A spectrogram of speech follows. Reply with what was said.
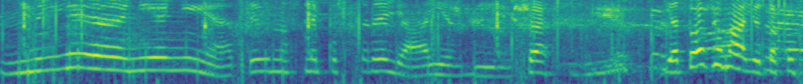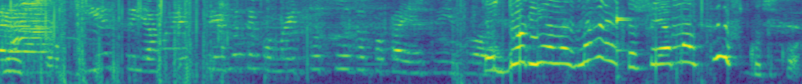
Ні, ні, ні, ти нас не постріляєш більше. Я теж маю таку пушку. Їсти, я маю встигнути помити посуду, поки я свій план. Та й дур'я знаєте, що я мав пушку таку.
